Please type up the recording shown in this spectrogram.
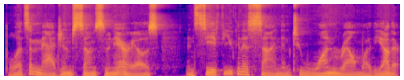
but let's imagine some scenarios and see if you can assign them to one realm or the other.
